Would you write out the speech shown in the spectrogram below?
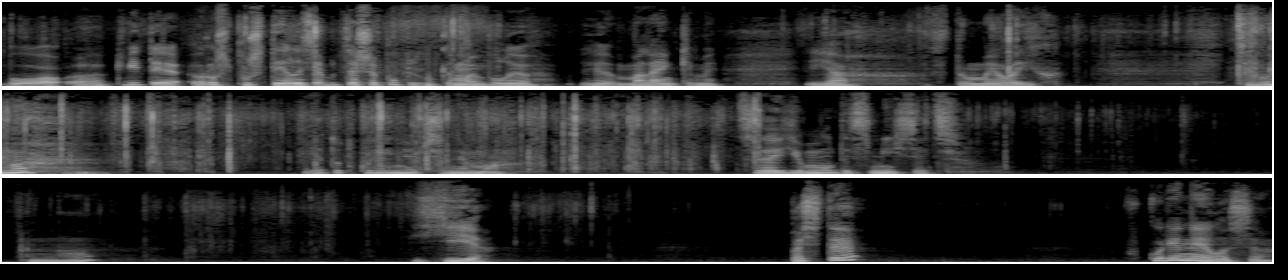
Бо е, квіти розпустилися, бо це ще пуплінками були е, маленькими. І я струмила їх. Чи воно є тут коріння, чи нема? Це йому десь місяць. Ну. Є. Бачите? Вкорінилося.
